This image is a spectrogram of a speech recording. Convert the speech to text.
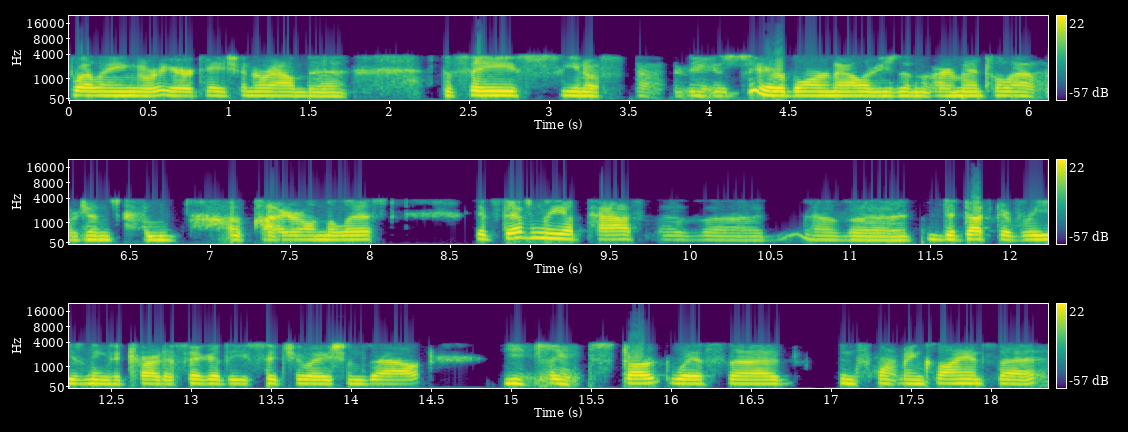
swelling or irritation around the the face, you know, these airborne allergies, environmental allergens come up higher on the list it's definitely a path of uh, of uh, deductive reasoning to try to figure these situations out. Usually, start with uh, informing clients that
